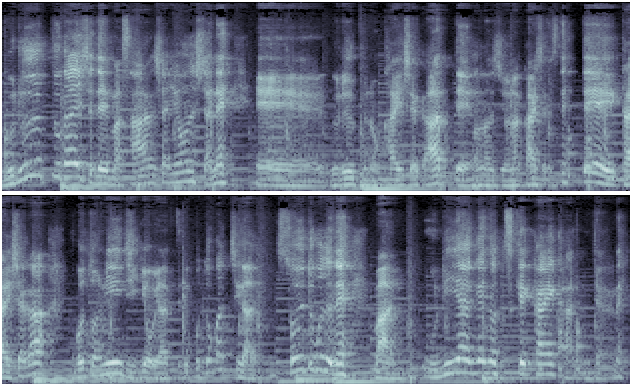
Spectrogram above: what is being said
グループ会社で、まあ、3社、4社ね、えー、グループの会社があって、同じような会社ですね。で、会社がごとに事業をやってることが違う。そういうところでね、まあ、売上の付け替え感みたいなね、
